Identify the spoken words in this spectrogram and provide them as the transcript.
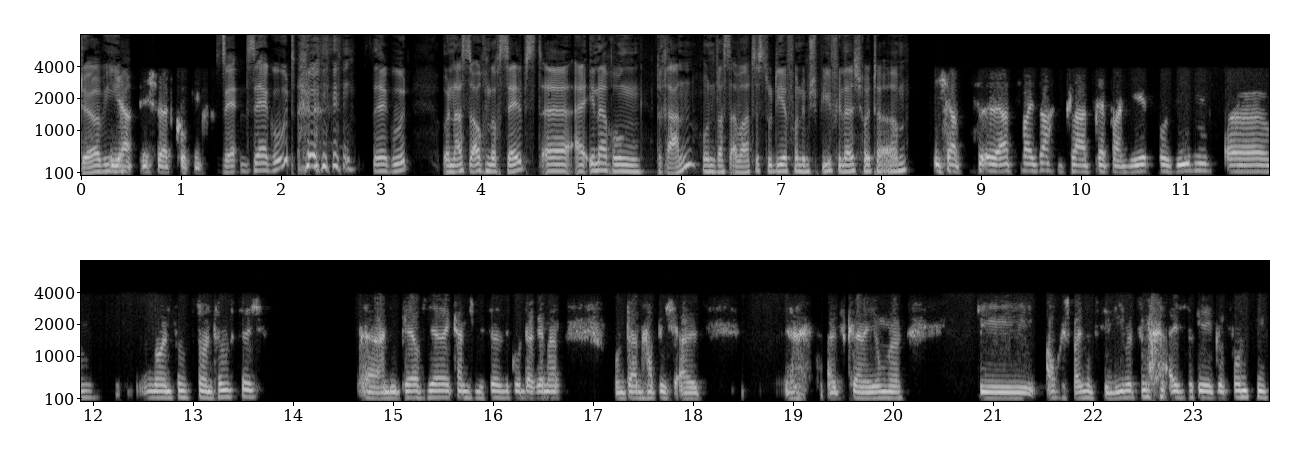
Derby. Ja, ich werde gucken. Sehr, sehr gut. sehr gut. Und hast du auch noch selbst äh, Erinnerungen dran? Und was erwartest du dir von dem Spiel vielleicht heute Abend? Ich habe äh, zwei Sachen. Klar, Trepanier 2007, äh, 1959. Äh, an die Playoff-Serie kann ich mich sehr, sehr gut erinnern. Und dann habe ich als, ja, als kleiner Junge die, auch ich weiß nicht, ob die Liebe zum Eishockey gefunden,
